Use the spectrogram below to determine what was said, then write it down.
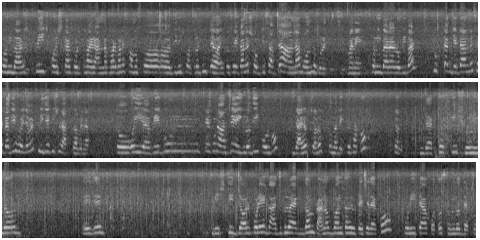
শনিবার ফ্রিজ পরিষ্কার করতে হয়, রান্নাঘর মানে সমস্ত জিনিসপত্র ধুতে হয়। তো সেই কারণে সবজি সাবজা আনা বন্ধ করে দিচ্ছি। মানে শনিবার আর রবিবার টুকটাক যেটা আনবে সেটা দিয়ে হয়ে যাবে ফ্রিজে কিছু রাখতে হবে না। তো ওই বেগুন, টেগুন আছে, এইগুলো দিয়েই করব। যাই হোক, চলো, তোমরা দেখতে থাকো। চলো, দেখো কি সুন্দর। এই যে বৃষ্টির জল পড়ে গাছগুলো একদম প্রাণবন্ত হয়ে উঠেছে, দেখো। কুড়িটা কত সুন্দর, দেখো।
